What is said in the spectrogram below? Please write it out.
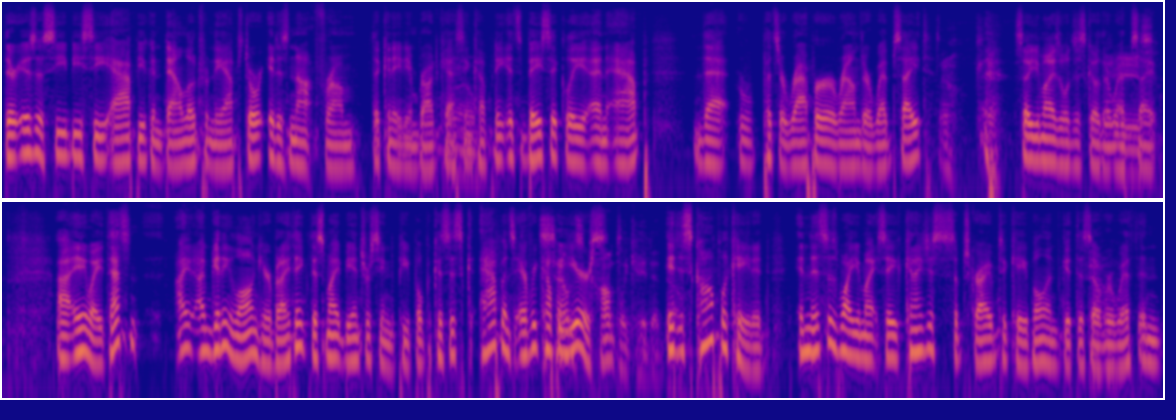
There is a CBC app you can download from the App Store. It is not from the Canadian Broadcasting Company. It's basically an app that r- puts a wrapper around their website. Okay. So you might as well just go to their Jeez. website. Uh, anyway, that's I, I'm getting long here, but I think this might be interesting to people because this happens every couple Sounds years. It's complicated. It though. is complicated, and this is why you might say, "Can I just subscribe to cable and get this over with?" And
